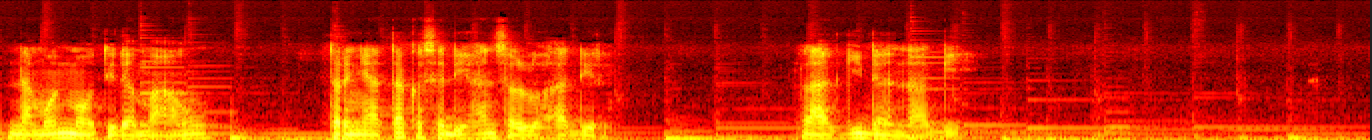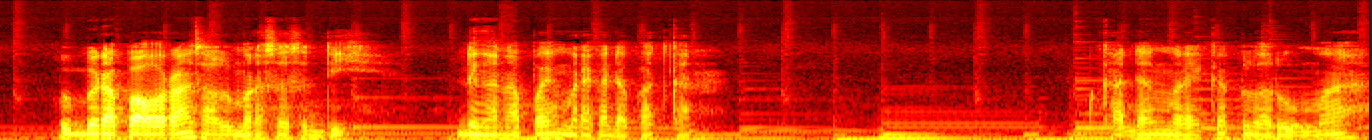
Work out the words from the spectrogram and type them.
Namun mau tidak mau, ternyata kesedihan selalu hadir. Lagi dan lagi. Beberapa orang selalu merasa sedih dengan apa yang mereka dapatkan. Kadang mereka keluar rumah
